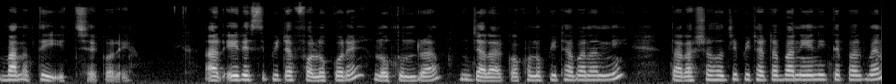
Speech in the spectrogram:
বানাতেই ইচ্ছে করে। আর এই রেসিপিটা ফলো করে নতুনরা যারা কখনো পিঠা বানাননি, তারা সহজে পিঠাটা বানিয়ে নিতে পারবেন।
